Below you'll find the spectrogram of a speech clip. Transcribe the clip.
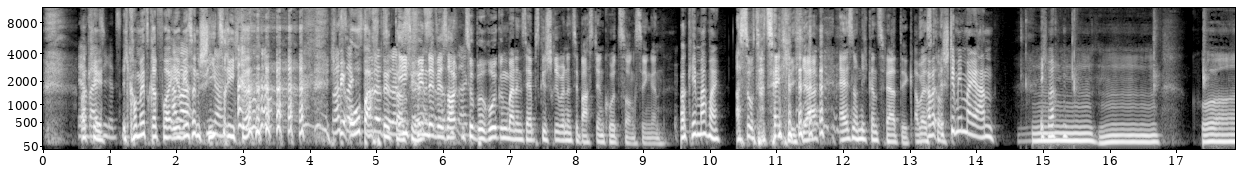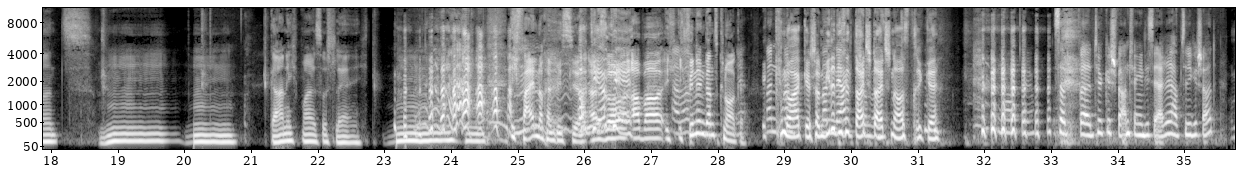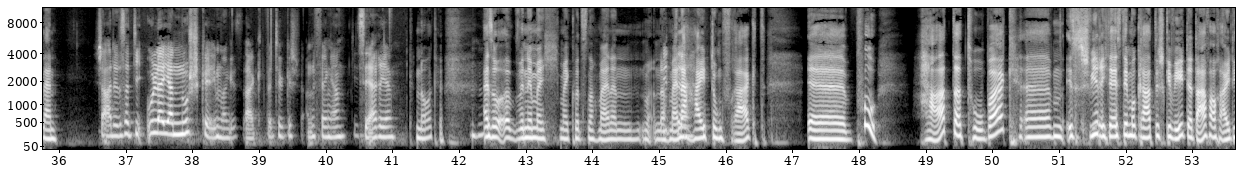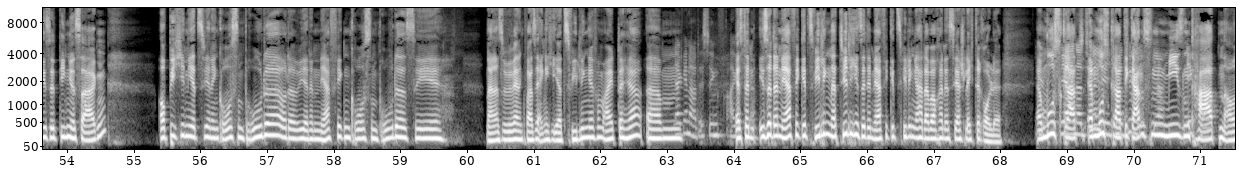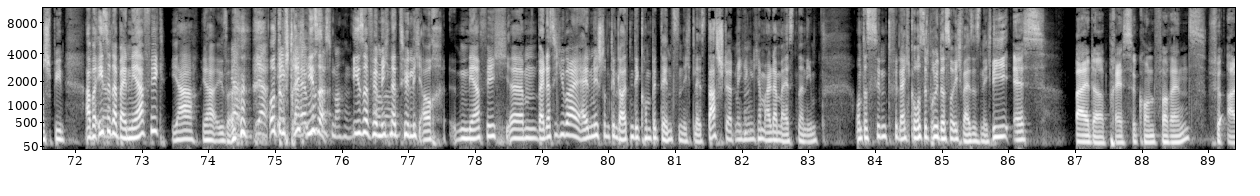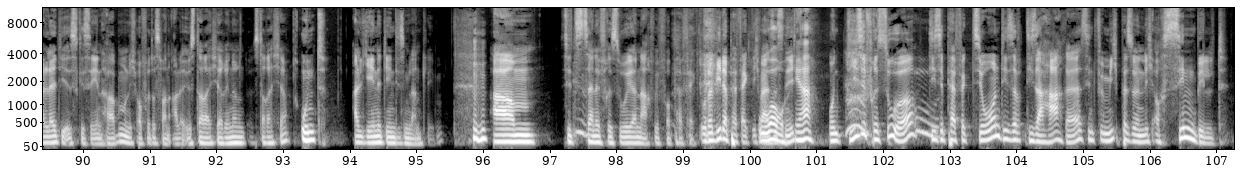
Ja, okay. weiß ich jetzt nicht. komme jetzt gerade vor, eher Aber wie so ein. Schiedsrichter. Ich Was sagst du beobachte das Ich jetzt. finde, wir sollten zur Beruhigung meinen selbstgeschriebenen Sebastian Kurz-Song singen. Okay, mach mal. Ach so, tatsächlich, ja. Er ist noch nicht ganz fertig, aber es Aber kommt. stimm ihn mal an. Ich mach, Mhm, kurz, mhm, gar nicht mal so schlecht. Mhm, ich feile noch ein bisschen, Okay, also, okay. aber ich, ich finde ihn man- ganz knorke. Ja. Man- Knorke, schon man wieder diese schon was. deutsch-deutschen Ausdrücke. Knorke. Das hat bei Türkisch für Anfänger die Serie, habt ihr die geschaut? Nein. Schade, das hat die Ulla Januschke immer gesagt bei Türkisch für Anfänger, die Serie. Knorke. Also, äh, wenn ihr mich mal kurz nach, meinen, nach Bitte. meiner Haltung fragt, äh, puh, harter Tobak ähm, ist schwierig. Der ist demokratisch gewählt, der darf auch all diese Dinge sagen. Ob ich ihn jetzt wie einen großen Bruder oder wie einen nervigen großen Bruder sehe, nein, also wir wären quasi eigentlich eher Zwillinge vom Alter her. Ähm, Ja, genau, deswegen frage er ist, ich. ein, ist er der nervige Zwilling? Natürlich ist er der nervige Zwilling, er hat aber auch eine sehr schlechte Rolle. Er Ja, muss ja, gerade, er muss gerade die ganzen ja. miesen klar. Karten ausspielen. Aber Eh ist er dabei nervig? Ja, ja, ist er. Ja, ja, Unterm Strich klar, er ist, muss er, ist er für mich natürlich auch nervig, ähm, weil er sich überall einmischt und den Leuten die Kompetenzen nicht lässt. Das stört Mhm. mich eigentlich am allermeisten an ihm. Und das sind vielleicht große Brüder, so ich weiß es nicht. Wie es bei der Pressekonferenz für alle, die es gesehen haben, und ich hoffe, das waren alle Österreicherinnen und Österreicher und all jene, die in diesem Land leben, Mhm. ähm, sitzt seine Frisur ja nach wie vor perfekt. Oder wieder perfekt, ich weiß wow, es nicht. ja. Und diese Frisur, diese Perfektion dieser, dieser Haare sind für mich persönlich auch Sinnbild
